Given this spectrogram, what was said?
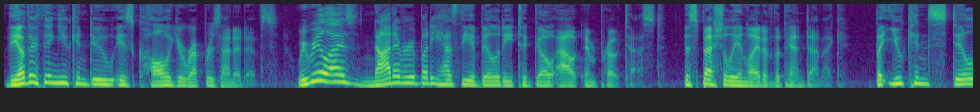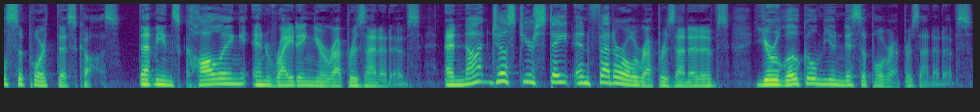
The other thing you can do is call your representatives. We realize not everybody has the ability to go out and protest, especially in light of the pandemic. But you can still support this cause. That means calling and writing your representatives, and not just your state and federal representatives, your local municipal representatives.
